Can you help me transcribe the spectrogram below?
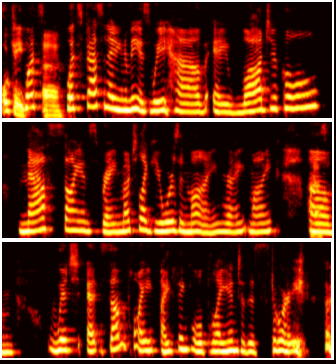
okay, what's uh, what's fascinating to me is we have a logical math science brain, much like yours and mine, right, Mike? Yes. Um, which at some point I think will play into this story,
